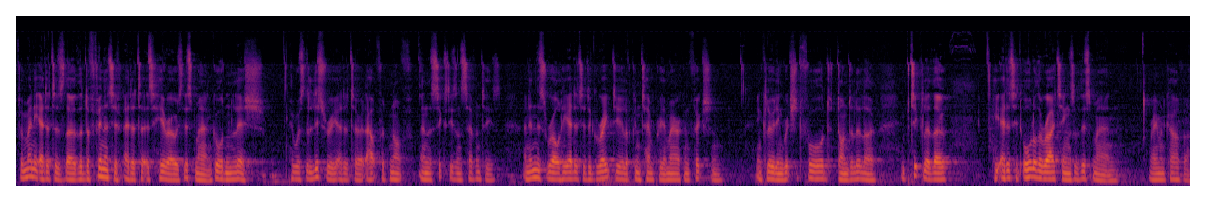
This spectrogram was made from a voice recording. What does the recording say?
For many editors, though, the definitive editor as hero is this man, Gordon Lish, who was the literary editor at Alfred Knopf in the 60s and 70s. And in this role, he edited a great deal of contemporary American fiction, including Richard Ford, Don DeLillo. In particular, though, he edited all of the writings of this man, Raymond Carver.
